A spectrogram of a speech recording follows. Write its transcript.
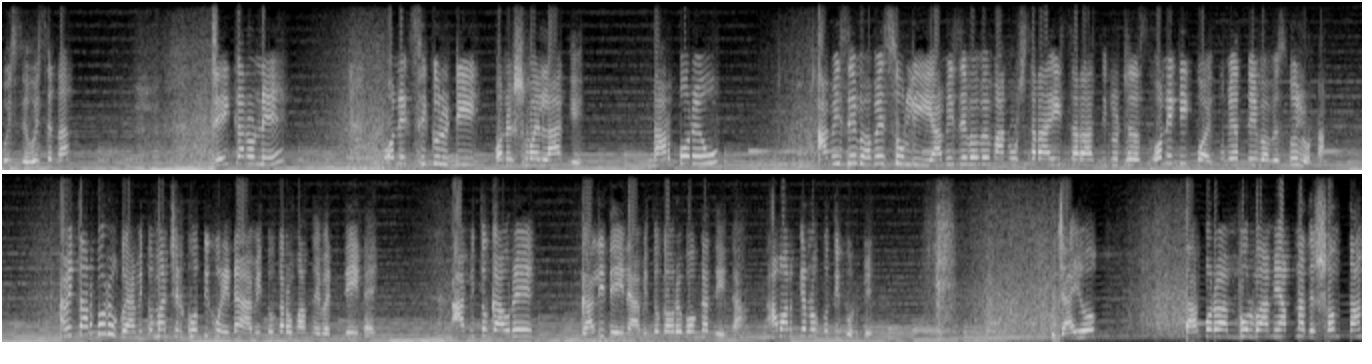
হয়েছে হয়েছে না। যেই কারণে অনেক সিকিউরিটি অনেক সময় লাগে। তারপরেও আমি যেভাবে চলি, আমি যেভাবে মানুষ ছাড়া, এই ছাড়া সিকিউরিটি অনেকেই কয়, তুমি এত এইভাবে চলো না। আমি তারপরেও কই, আমি তো মানুষের ক্ষতি করি না, আমি তো কারও মাথায় বাড়ি দেই নাই। আমি তো কাউরে গালি দেই না, আমি তো কাউরে বকা দেই না। আমার কেন ক্ষতি করবে? যাই হোক তারপরে আমি বলব, আমি আপনাদের সন্তান।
